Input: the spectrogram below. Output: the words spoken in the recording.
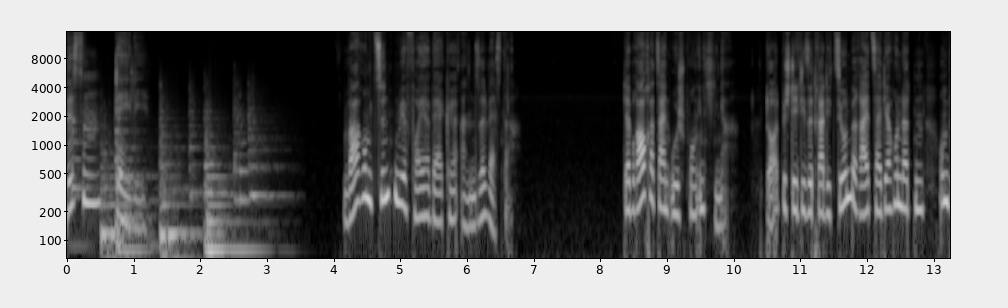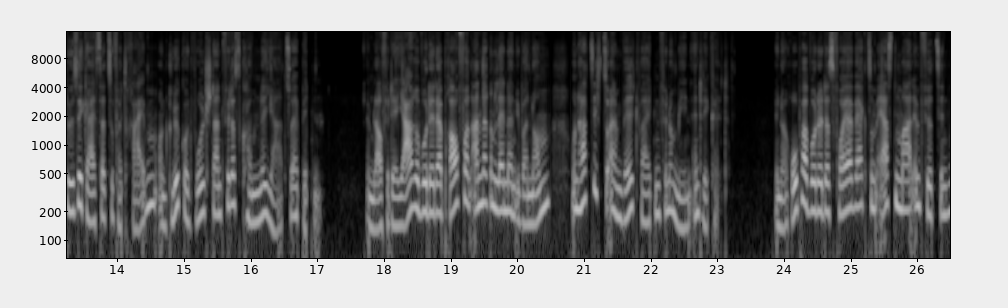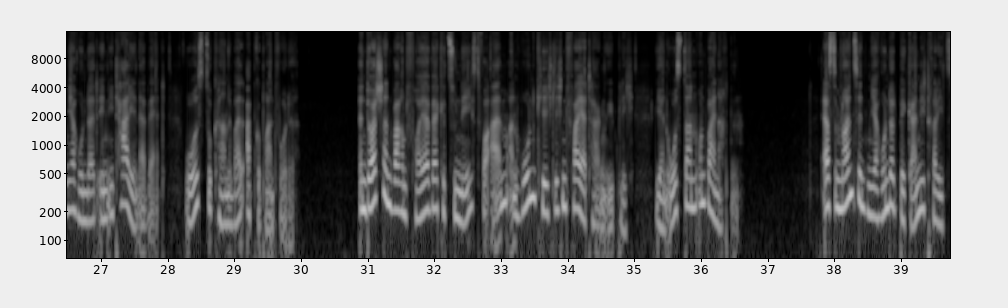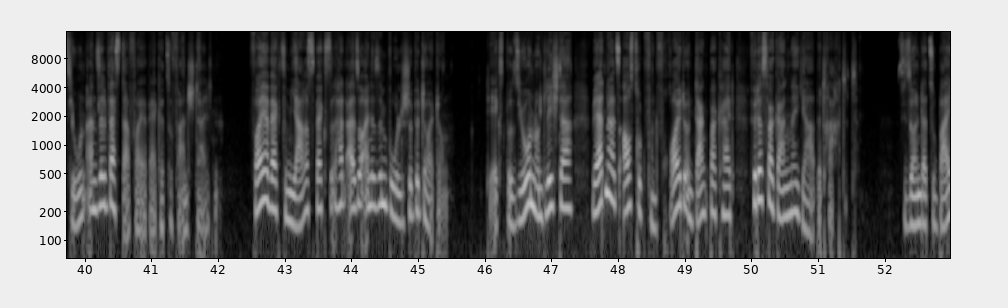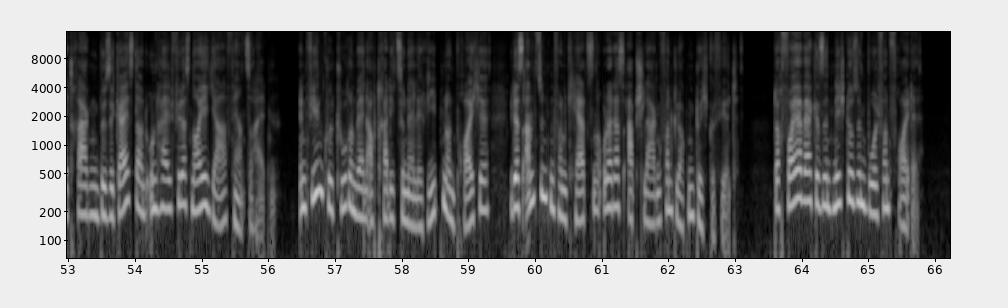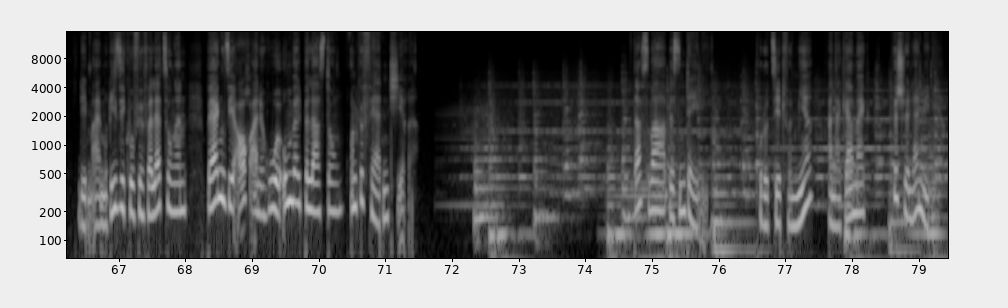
Wissen Daily. Warum zünden wir Feuerwerke an Silvester? Der Brauch hat seinen Ursprung in China. Dort besteht diese Tradition bereits seit Jahrhunderten, um böse Geister zu vertreiben und Glück und Wohlstand für das kommende Jahr zu erbitten. Im Laufe der Jahre wurde der Brauch von anderen Ländern übernommen und hat sich zu einem weltweiten Phänomen entwickelt. In Europa wurde das Feuerwerk zum ersten Mal im 14. Jahrhundert in Italien erwähnt, wo es zu Karneval abgebrannt wurde. In Deutschland waren Feuerwerke zunächst vor allem an hohen kirchlichen Feiertagen üblich, wie an Ostern und Weihnachten. Erst im 19. Jahrhundert begann die Tradition, an Silvester Feuerwerke zu veranstalten. Feuerwerk zum Jahreswechsel hat also eine symbolische Bedeutung. Die Explosionen und Lichter werden als Ausdruck von Freude und Dankbarkeit für das vergangene Jahr betrachtet. Sie sollen dazu beitragen, böse Geister und Unheil für das neue Jahr fernzuhalten. In vielen Kulturen werden auch traditionelle Riten und Bräuche wie das Anzünden von Kerzen oder das Abschlagen von Glocken durchgeführt. Doch Feuerwerke sind nicht nur Symbol von Freude. Neben einem Risiko für Verletzungen bergen sie auch eine hohe Umweltbelastung und gefährden Tiere. Das war Wissen Daily. Produziert von mir, Anna Germeck, für Schönlein Media.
